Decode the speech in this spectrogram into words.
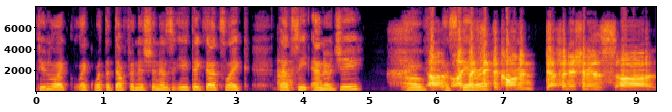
Do you know, like, like what the definition is? You think that's like that's the energy of Uh, a I, spirit? I think the common definition is uh,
